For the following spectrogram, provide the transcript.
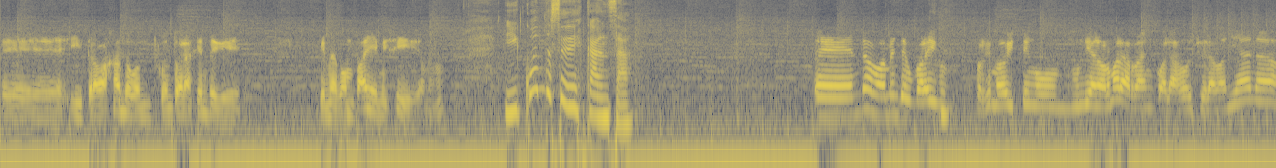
eh, y trabajando con, con toda la gente que, que me acompaña y me sigue, digamos, ¿no? y cuándo se descansa Eh, normalmente por ahí, por ejemplo, hoy tengo un, un día normal, arranco a las 8 de la mañana,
